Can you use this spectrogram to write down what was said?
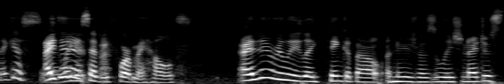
I guess I uh, like I said before, my health. I didn't really like think about a New Year's resolution. I just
